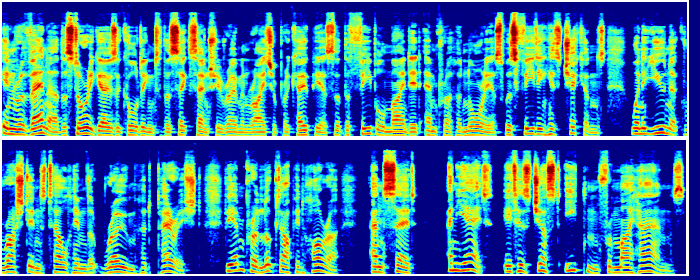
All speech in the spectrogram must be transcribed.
In Ravenna, the story goes, according to the 6th century Roman writer Procopius, that the feeble minded Emperor Honorius was feeding his chickens when a eunuch rushed in to tell him that Rome had perished. The emperor looked up in horror and said, And yet it has just eaten from my hands.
